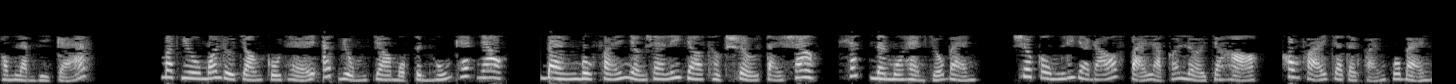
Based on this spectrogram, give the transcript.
không làm gì cả. Mặc dù mỗi lựa chọn cụ thể áp dụng cho một tình huống khác nhau, bạn buộc phải nhận ra lý do thực sự tại sao khách nên mua hàng chỗ bạn. Sau cùng lý do đó phải là có lợi cho họ, không phải cho tài khoản của bạn.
